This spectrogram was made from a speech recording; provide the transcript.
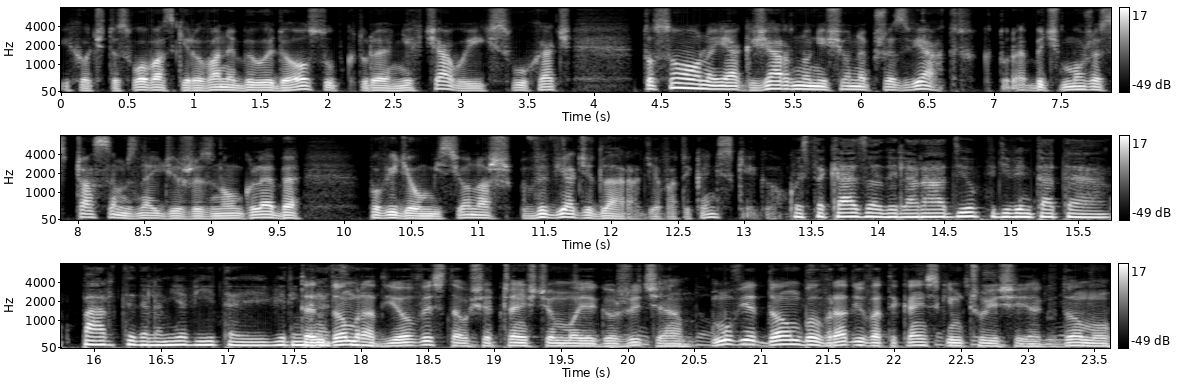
I choć te słowa skierowane były do osób, które nie chciały ich słuchać, to są one jak ziarno niesione przez wiatr, które być może z czasem znajdzie żyzną glebę, powiedział misjonarz w wywiadzie dla Radia Watykańskiego. E Ten dom radiowy stał się częścią mojego życia. Mówię dom, bo w Radiu Watykańskim czuję się jak w domu.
